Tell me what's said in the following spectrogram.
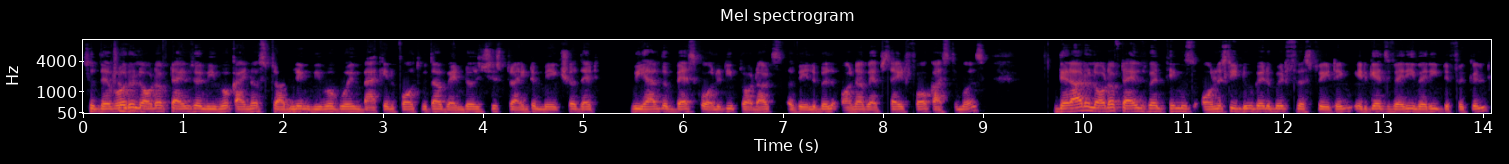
So there True. were a lot of times when we were kind of struggling. We were going back and forth with our vendors, just trying to make sure that we have the best quality products available on our website for customers. There are a lot of times when things honestly do get a bit frustrating. It gets very, very difficult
